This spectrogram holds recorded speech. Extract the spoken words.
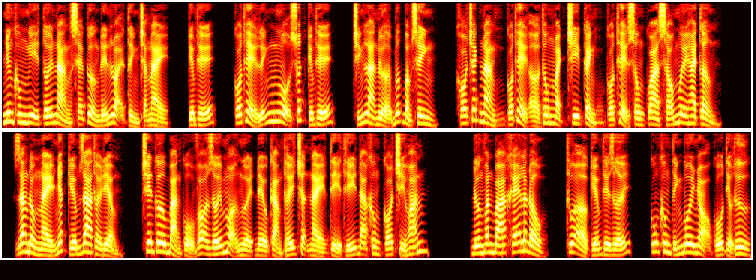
nhưng không nghĩ tới nàng sẽ cường đến loại tình trạng này, kiếm thế, có thể lĩnh ngộ xuất kiếm thế, chính là nửa bước bẩm sinh, khó trách nàng có thể ở thông mạch chi cảnh có thể xông qua 62 tầng. Giang Đồng này nhất kiếm ra thời điểm, trên cơ bản cổ võ giới mọi người đều cảm thấy trận này tỉ thí đã không có trì hoãn. Đường văn bá khẽ lắc đầu, thua ở kiếm thế giới, cũng không tính bôi nhỏ cố tiểu thư.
